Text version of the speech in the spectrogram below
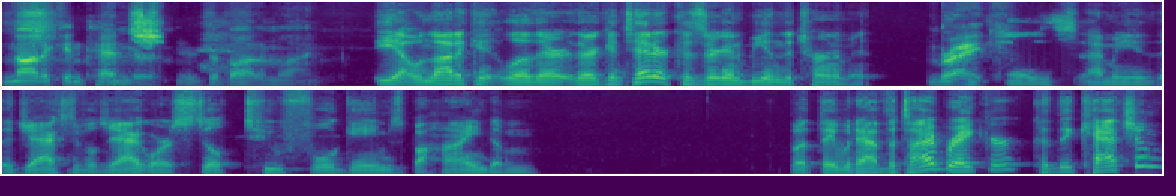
Not a contender is the bottom line. Yeah, well, not a well, they're they're a contender because they're going to be in the tournament, right? Because I mean, the Jacksonville Jaguars still two full games behind them, but they would have the tiebreaker. Could they catch them?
